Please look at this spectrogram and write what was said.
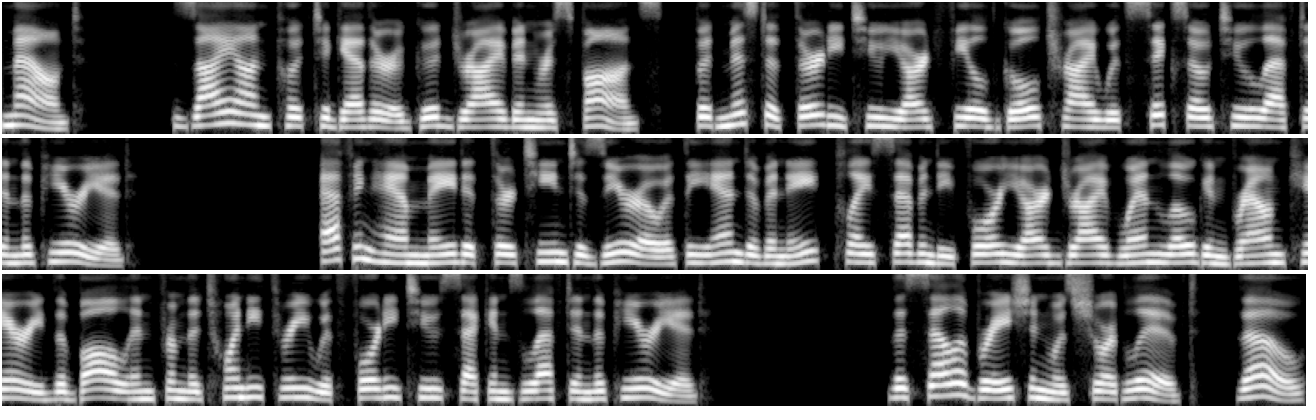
Mount. Zion put together a good drive in response, but missed a 32 yard field goal try with 6.02 left in the period. Effingham made it 13 0 at the end of an 8 play 74 yard drive when Logan Brown carried the ball in from the 23 with 42 seconds left in the period. The celebration was short lived, though,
